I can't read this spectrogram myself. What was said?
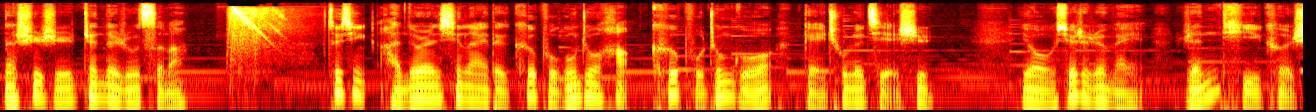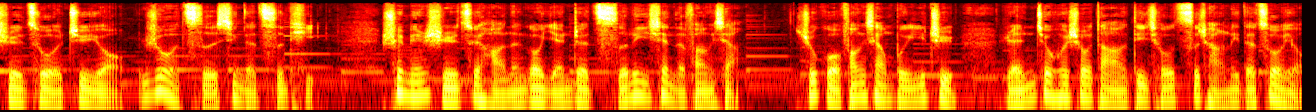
那事实真的如此吗？最近很多人信赖的科普公众号“科普中国”给出了解释。有学者认为，人体可视作具有弱磁性的磁体，睡眠时最好能够沿着磁力线的方向。如果方向不一致，人就会受到地球磁场力的作用。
